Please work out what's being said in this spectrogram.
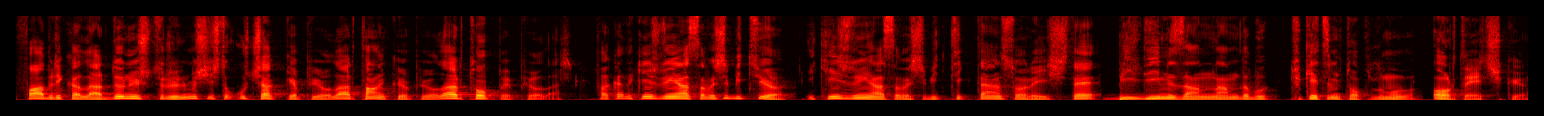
Fabrikalar dönüştürülmüş işte uçak yapıyorlar, tank yapıyorlar, top yapıyorlar. Fakat İkinci Dünya Savaşı bitiyor. İkinci Dünya Savaşı bittikten sonra işte bildiğimiz anlamda bu tüketim toplumu ortaya çıkıyor.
